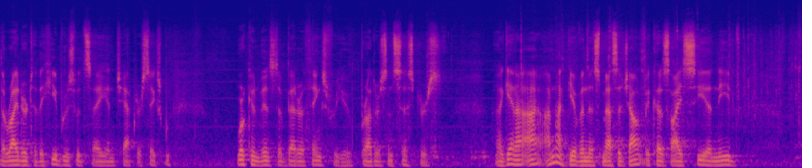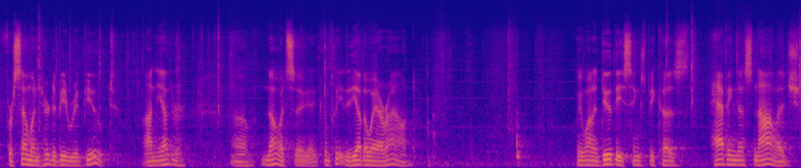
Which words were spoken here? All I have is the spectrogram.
the writer to the Hebrews would say in chapter 6, we're convinced of better things for you, brothers and sisters. Again, I, I'm not giving this message out because I see a need for someone here to be rebuked. On the other, uh, no, it's uh, completely the other way around. We want to do these things because having this knowledge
